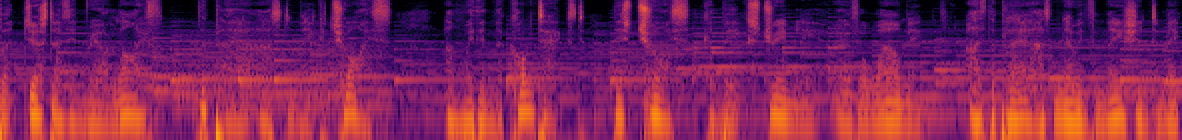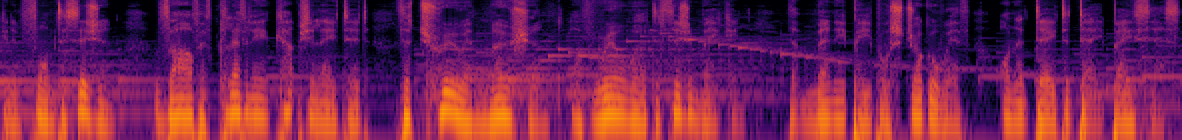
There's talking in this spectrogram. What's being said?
But just as in real life, the player has to make a choice, and within the context, this choice can be extremely overwhelming. As the player has no information to make an informed decision, Valve have cleverly encapsulated the true emotion of real world decision making that many people struggle with on a day to day basis.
